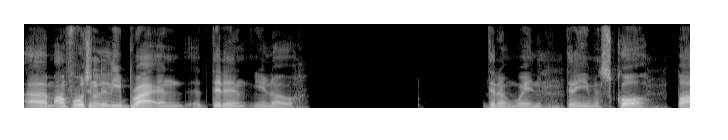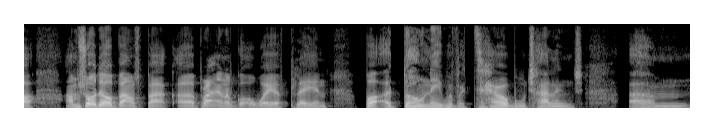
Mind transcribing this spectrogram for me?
Um, unfortunately, Brighton didn't, you know, didn't win, didn't even score. But I'm sure they'll bounce back. Uh, Brighton have got a way of playing, but Andone with a terrible challenge. Um,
